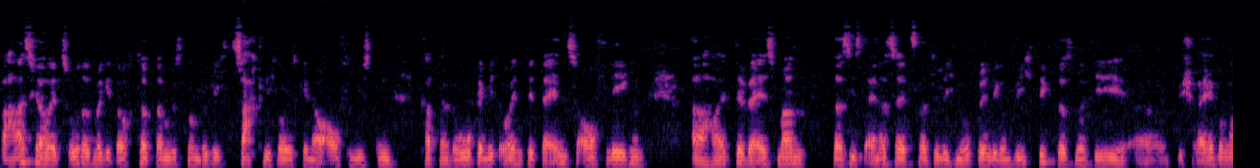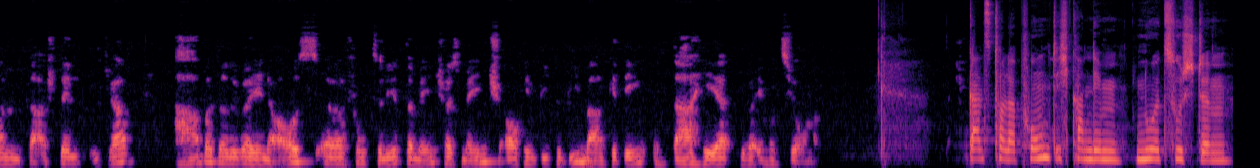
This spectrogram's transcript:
war es ja halt so, dass man gedacht hat, da müsste man wirklich sachlich alles genau auflisten, Kataloge mit allen Details auflegen. Äh, heute weiß man, das ist einerseits natürlich notwendig und wichtig, dass man die äh, Beschreibungen darstellt, klar. Aber darüber hinaus äh, funktioniert der Mensch als Mensch auch im B2B-Marketing und daher über Emotionen. Ganz toller Punkt. Ich kann dem nur zustimmen.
